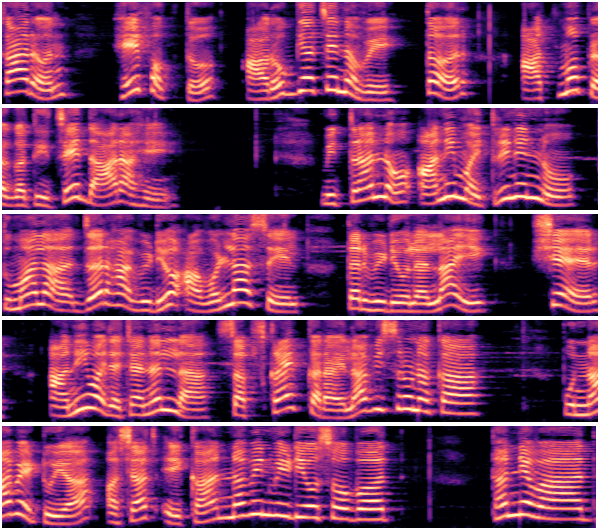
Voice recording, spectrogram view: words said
कारण हे फक्त आरोग्याचे नव्हे तर आत्मप्रगतीचे दार आहे. मित्रांनो आणि मैत्रिणींनो तुम्हाला जर हा व्हिडिओ आवडला असेल तर व्हिडिओला लाईक शेअर आणि माझ्या चॅनलला सबस्क्राईब करायला विसरू नका. पुन्हा भेटूया अशाच एका नवीन व्हिडिओसोबत. धन्यवाद!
